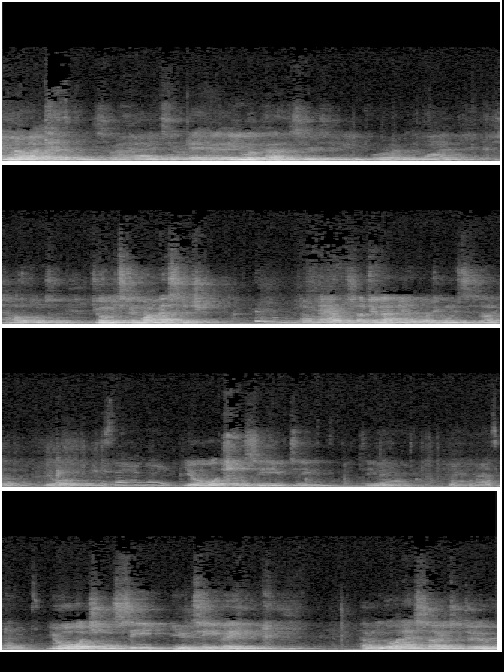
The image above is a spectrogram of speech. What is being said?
You all right there? It's all right. I need you- Are you okay? Seriously, are you all right with the wire? Just hold on to it. Do you want me to do my message? Now? Shall I do that now? What do you want me to say? You're, Can say hello? you're watching CUTV. Yeah, yeah, that's good. You're watching CUTV. Haven't you got an essay to do?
